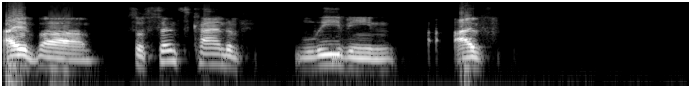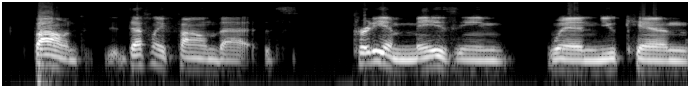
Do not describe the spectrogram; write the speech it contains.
I've um, so since kind of leaving, I've found definitely found that it's pretty amazing when you can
